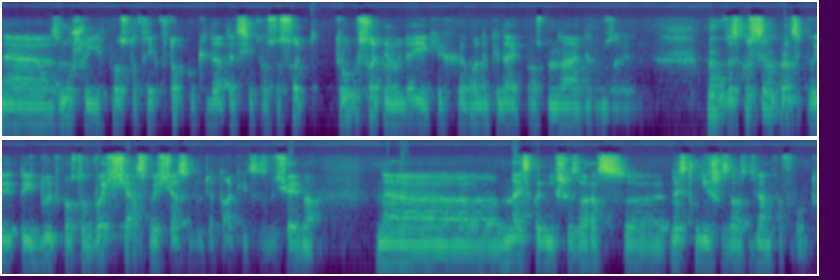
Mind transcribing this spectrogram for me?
е, змушує їх просто в топку кидати ці просто сотні людей, яких вони кидають просто на вірну загибель. Ну, в зв'язку з цим, в принципі, йдуть просто весь час, весь час ідуть атаки, і це звичайно е, найскладніше зараз, е, найскладніша зараз ділянка фронту.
